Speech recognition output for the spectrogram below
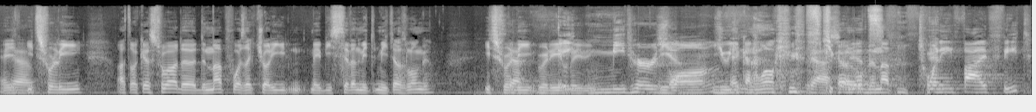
And Yeah. it's really at Orckestra the, the map was actually maybe seven meters long. It's really Yeah. really eight relieving. meters Yeah. long, You, you can walk. Yeah, you so can walk the map. 25 feet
